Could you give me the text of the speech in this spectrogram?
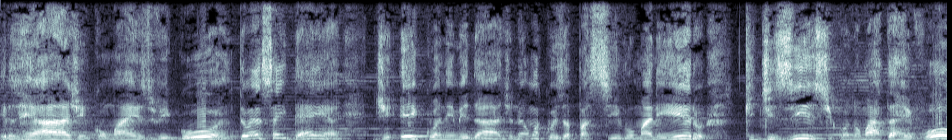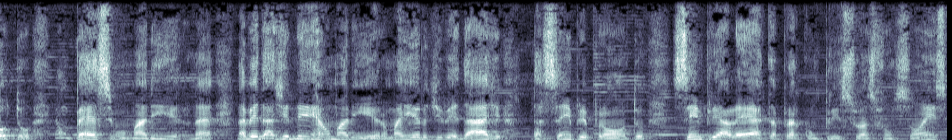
eles reagem com mais vigor. Então, essa ideia de equanimidade, não é uma coisa passiva. O marinheiro que desiste quando o mar está revolto é um péssimo marinheiro, né? Na verdade, ele nem é um marinheiro. O marinheiro de verdade está sempre pronto, sempre alerta para cumprir suas funções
